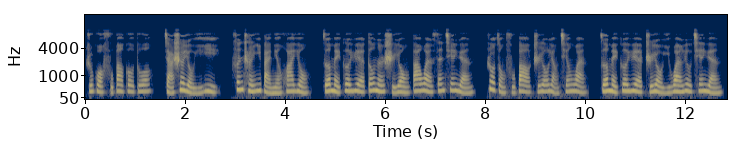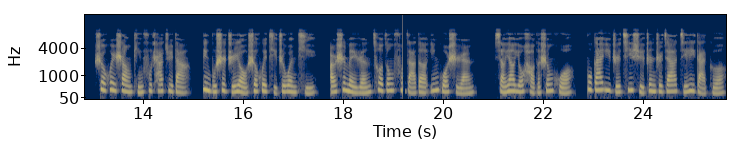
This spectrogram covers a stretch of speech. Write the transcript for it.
如果福报够多。假设有一亿，分成一百年花用，则每个月都能使用八万三千元。若总福报只有两千万，则每个月只有一万六千元。社会上贫富差距大，并不是只有社会体制问题，而是每人错综复杂的因果使然。想要有好的生活，不该一直期许政治家极力改革，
